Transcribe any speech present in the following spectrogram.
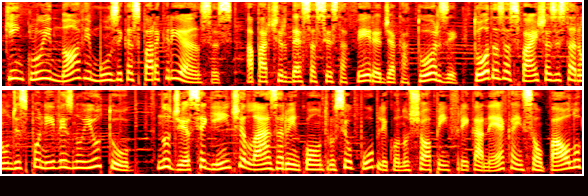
que inclui nove músicas para crianças. A partir dessa sexta-feira, dia 14, todas as faixas estarão disponíveis no YouTube. No dia seguinte, Lázaro encontra o seu público no Shopping Frei Caneca, em São Paulo,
